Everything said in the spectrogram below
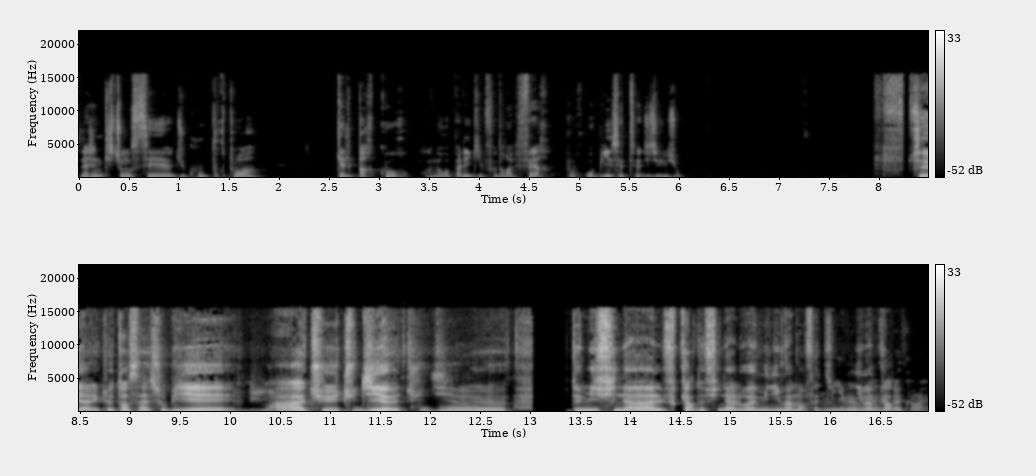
là j'ai une question, c'est euh, du coup pour toi, quel parcours en Europa League il faudra faire pour oublier cette désillusion tu sais, avec le temps, ça va s'oublier. Bah, tu, tu dis, euh, tu dis euh, demi-finale, quart de finale, ouais, minimum en fait. Minimum, quart de ouais.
